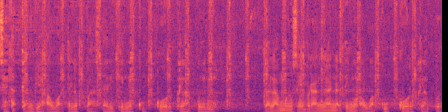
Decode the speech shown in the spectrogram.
Saya takkan biar awak terlepas dari kena kukur kelapa ni. Dah lama saya berangan nak tengok awak kukur kelapa.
